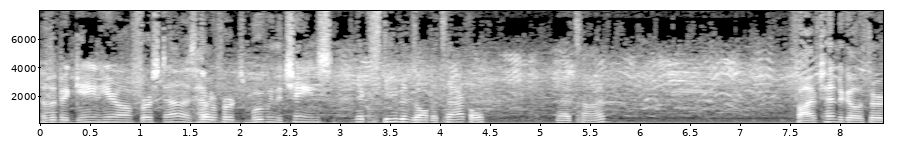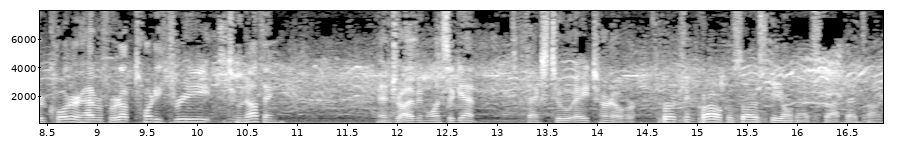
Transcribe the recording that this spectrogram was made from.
Another big gain here on first down as Haverford's moving the chains. Nick Stevens on the tackle that time. 5-10 to go, third quarter. Haverford up 23 to nothing, and driving once again, thanks to a turnover. Correction, Carl Kosarski on that stop that time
